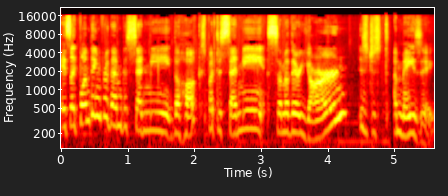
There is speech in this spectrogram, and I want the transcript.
it's like one thing for them to send me the hooks, but to send me some of their yarn is just amazing.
